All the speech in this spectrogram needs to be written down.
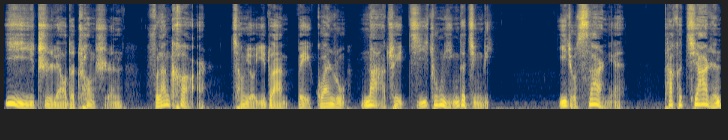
意义治疗的创始人弗兰克尔曾有一段被关入纳粹集中营的经历。一九四二年，他和家人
